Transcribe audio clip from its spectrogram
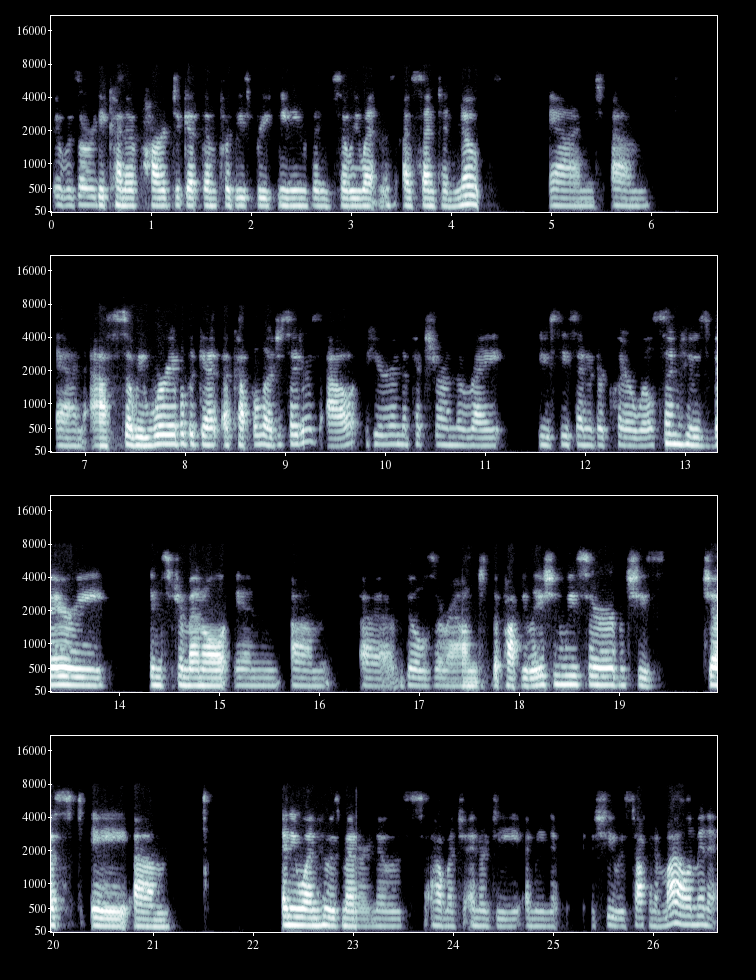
it was already kind of hard to get them for these brief meetings. And so we went and I sent in notes and um, and asked. So we were able to get a couple legislators out. Here in the picture on the right, you see Senator Claire Wilson, who's very instrumental in um, uh, bills around the population we serve. And she's just a um, anyone who has met her knows how much energy. I mean, she was talking a mile a minute.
